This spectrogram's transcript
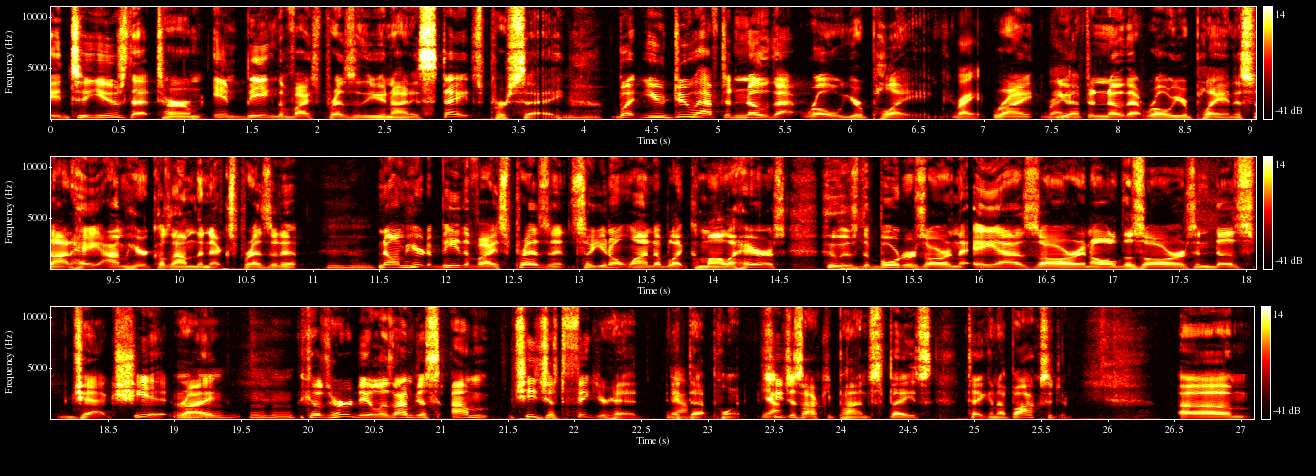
to use that term in being the vice president of the United States per se, but you do have to know that role you're playing. Mm-hmm. Right. Right? Right. You have to know that role you're playing. It's not, hey, I'm here because I'm the next president. Mm-hmm. No, I'm here to be the vice president so you don't wind up like Kamala Harris, who is the border czar and the AI czar and all the czars and does jack shit, Mm-hmm. right? Because her deal is I'm just I'm she's just figurehead Yeah. at that point. Yeah. She's just occupying space, taking up oxygen. Um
